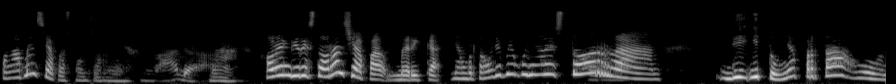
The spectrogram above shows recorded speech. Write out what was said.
Pengamen siapa sponsornya? Nggak ada. Nah, kalau yang di restoran siapa, Mbak Rika? Yang bertanggung jawab yang punya restoran. Dihitungnya per tahun.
